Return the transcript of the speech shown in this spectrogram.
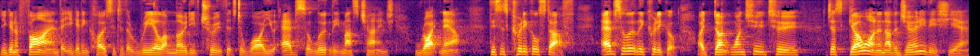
you're going to find that you're getting closer to the real emotive truth as to why you absolutely must change right now. This is critical stuff. Absolutely critical. I don't want you to just go on another journey this year.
